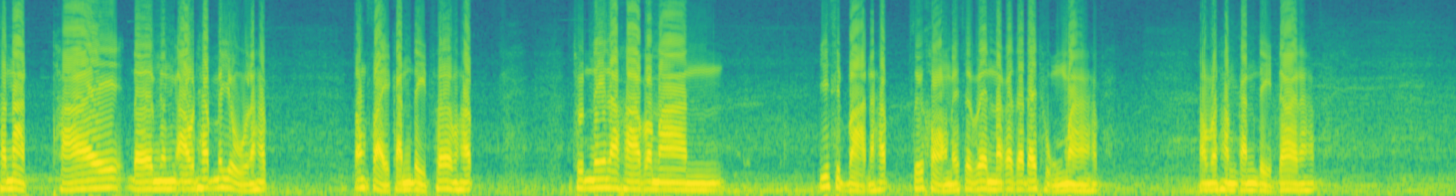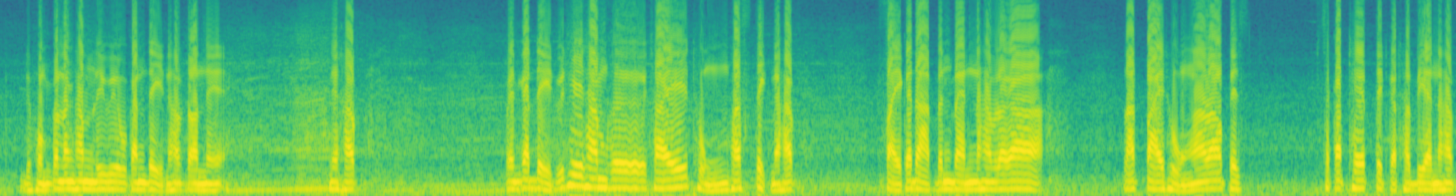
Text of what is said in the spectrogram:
ขนาดท้ายเดิมยังเอาแทบไม่อยู่นะครับ ต้องใส่กันดีดเพิ่มครับ ชุดนี้ราคาประมาณยี่สิบาทนะครับ ซื้อของในเซเว่นแล้วก็จะได้ถุงมาครับ เอามาทำกันดีดได้นะครับ เดี๋ยวผมกำลังทำรีวิวกันดีดนะครับ ตอนนี้นี่ครับ เป็นกันดีดวิธีทำคือใช้ถุงพลาสติกนะครับ ใส่กระดาษแบนๆนะครับ แล้วก็รัดปลายถุงแล้วเอาไปสกัดเทปติดกับทะเบียนนะครับ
